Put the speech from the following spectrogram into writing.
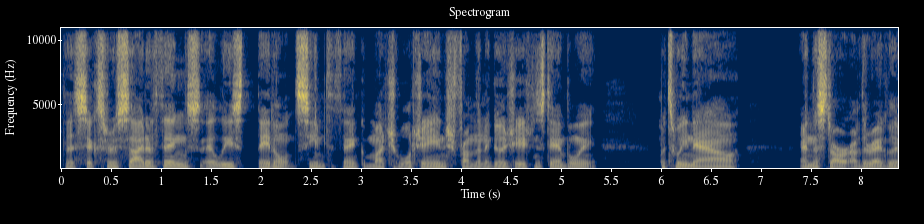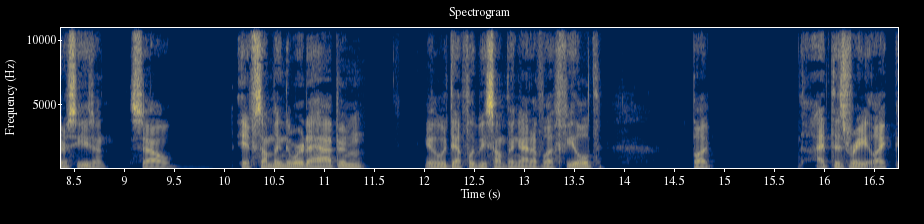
the Sixers side of things, at least, they don't seem to think much will change from the negotiation standpoint between now and the start of the regular season. So if something were to happen, it would definitely be something out of left field. But at this rate, like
